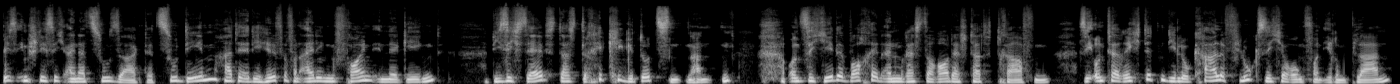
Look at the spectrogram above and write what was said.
Bis ihm schließlich einer zusagte. Zudem hatte er die Hilfe von einigen Freunden in der Gegend, die sich selbst das dreckige Dutzend nannten und sich jede Woche in einem Restaurant der Stadt trafen. Sie unterrichteten die lokale Flugsicherung von ihrem Plan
